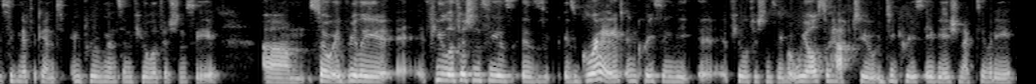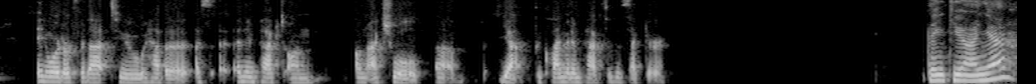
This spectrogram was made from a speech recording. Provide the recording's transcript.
significant improvements in fuel efficiency. Um, so it really fuel efficiency is is is great, increasing the uh, fuel efficiency, but we also have to decrease aviation activity in order for that to have a, a an impact on on actual um, yeah the climate impact of the sector. Thank you, Anya.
